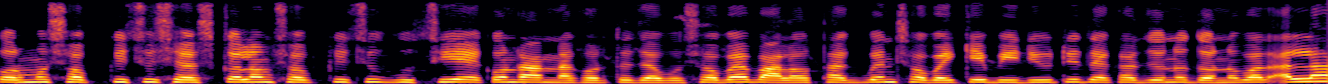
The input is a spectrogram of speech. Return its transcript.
কর্ম সব কিছু শেষ করলাম সব কিছু গুছিয়ে এখন রান্না করতে যাব। সবাই ভালো থাকবেন। সবাইকে ভিডিওটি দেখার জন্য ধন্যবাদ। আল্লাহ।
